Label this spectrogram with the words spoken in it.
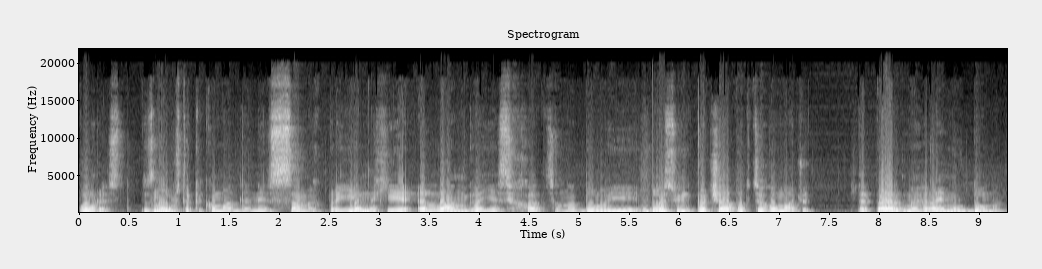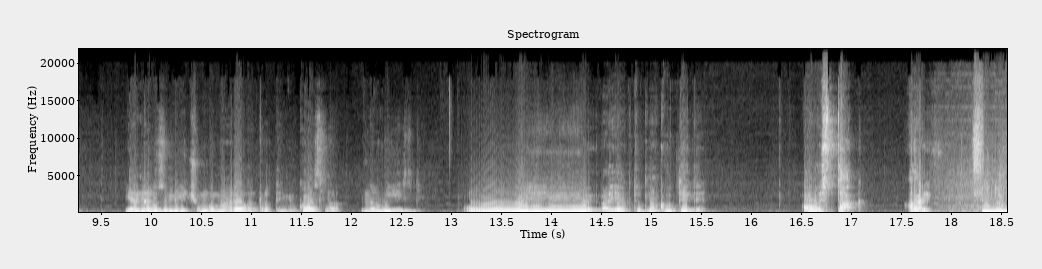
Форест. Знову ж таки, команда не з самих приємних. Є Еланга, є Хадсона Дої. Ось він початок цього матчу. Тепер ми граємо вдома. Я не розумію, чому ми грали проти Ньюкасла на виїзді. Ой, а як тут накрутити? А ось так! Харі! Сюди!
